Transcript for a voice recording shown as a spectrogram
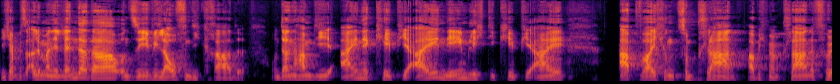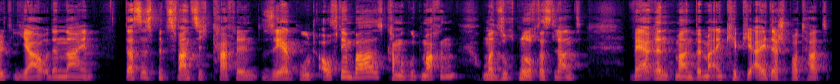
ich habe jetzt alle meine Länder da und sehe, wie laufen die gerade. Und dann haben die eine KPI, nämlich die KPI Abweichung zum Plan. Habe ich meinen Plan erfüllt, ja oder nein? Das ist mit 20 Kacheln sehr gut aufnehmbar, das kann man gut machen und man sucht nur noch das Land. Während man, wenn man ein KPI-Dashboard hat,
